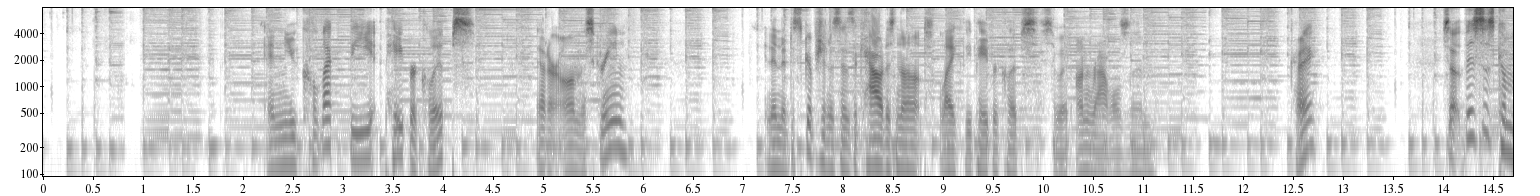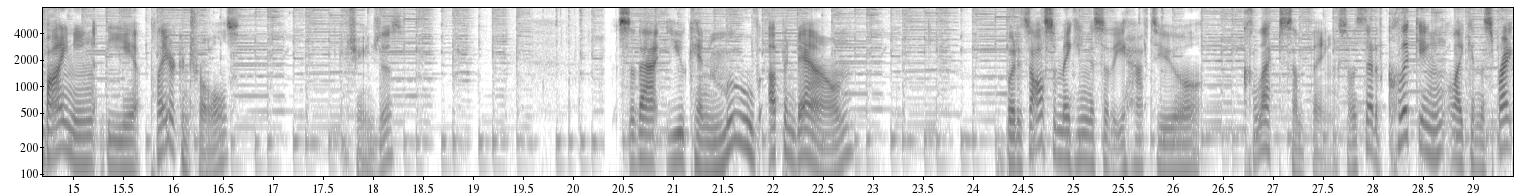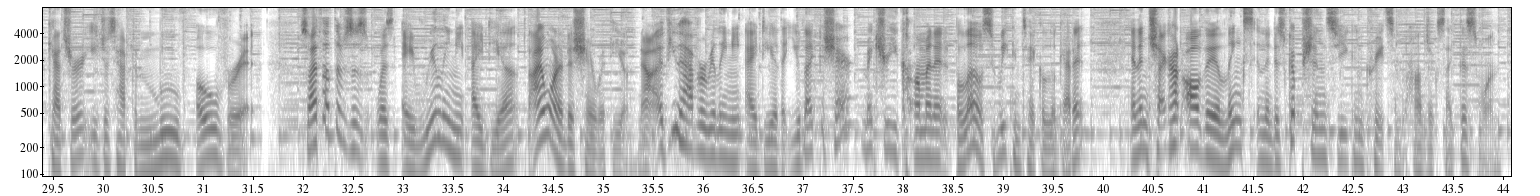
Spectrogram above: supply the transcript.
And you collect the paper clips that are on the screen. And in the description it says the cow does not like the paper clips, so it unravels them. Okay? So this is combining the player controls. Change this. So that you can move up and down, but it's also making it so that you have to collect something. So instead of clicking like in the sprite catcher, you just have to move over it. So I thought this was, a really neat idea that I wanted to share with you. Now, if you have a really neat idea that you'd like to share, make sure you comment it below so we can take a look at it. And then check out all the links in the description so you can create some projects like this one.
